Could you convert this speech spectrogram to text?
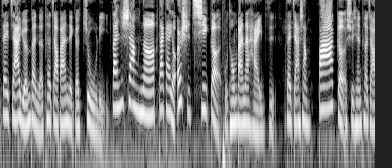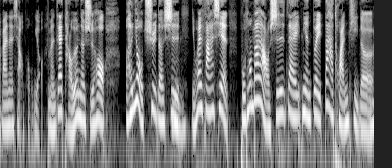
再加原本的特教班的一个助理。班上呢，大概有二十七个普通班的孩子，再加上八个学前特教班的小朋友。我们在讨论的时候。很有趣的是，你会发现普通班老师在面对大团体的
